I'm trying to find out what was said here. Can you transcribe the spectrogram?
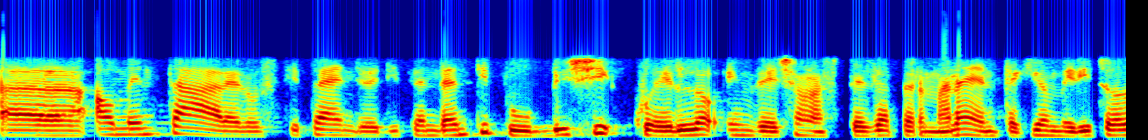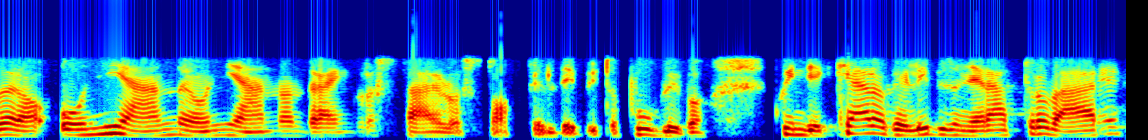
Uh, aumentare lo stipendio ai dipendenti pubblici, quello invece è una spesa permanente che io mi ritroverò ogni anno e ogni anno andrà a ingrossare lo stock del debito pubblico. Quindi è chiaro che lì bisognerà trovare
